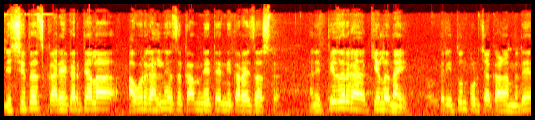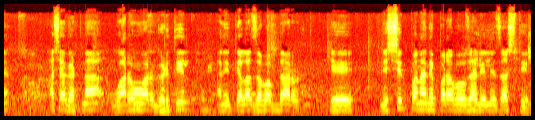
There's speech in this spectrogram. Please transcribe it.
निश्चितच कार्यकर्त्याला आवर घालण्याचं काम नेत्यांनी करायचं असतं. आणि ते जर घा केलं नाही तर इथून पुढच्या काळामध्ये अशा घटना वारंवार घडतील आणि त्याला जबाबदार हे निश्चितपणाने पराभव झालेलेच असतील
